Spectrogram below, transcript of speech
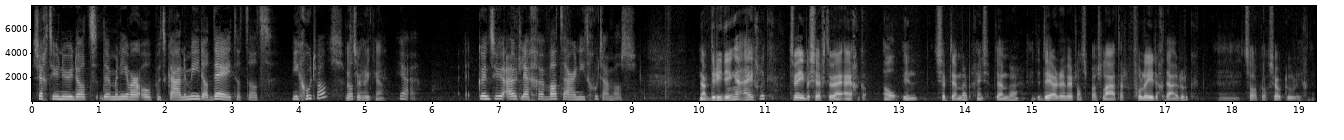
Zegt u nu dat de manier waarop het KNMI dat deed, dat dat niet goed was? Dat wat, zeg ik, ja. ja. Kunt u uitleggen wat daar niet goed aan was? Nou, drie dingen eigenlijk. Twee beseften wij eigenlijk al in september, begin september. De derde werd ons pas later volledig duidelijk. Uh, dat zal ik wel zo toelichten.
